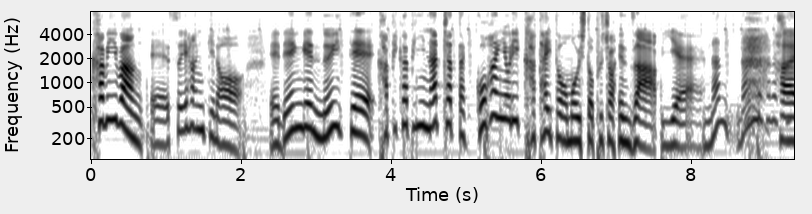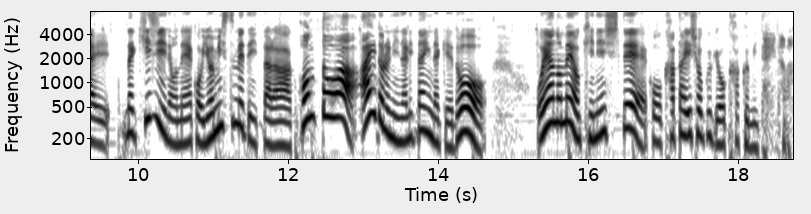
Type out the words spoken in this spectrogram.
日三晩、えー、炊飯器の、えー、電源抜いてカピカピになっちゃったご飯より硬いと思う人プショヘンザー。イエーなん何の話？はい。で記事のねこう読み進めていったら本当はアイドルになりたいんだけど親の目を気にしてこう硬い職業を書くみたいな。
